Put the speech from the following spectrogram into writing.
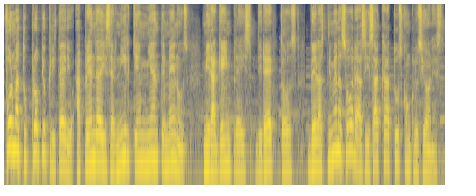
forma tu propio criterio, aprende a discernir quién miente menos, Mira gameplays, directos, de las primeras horas y saca tus conclusiones.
